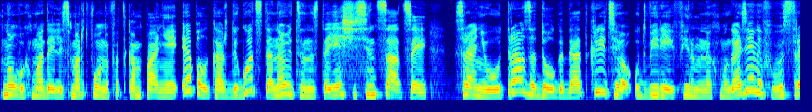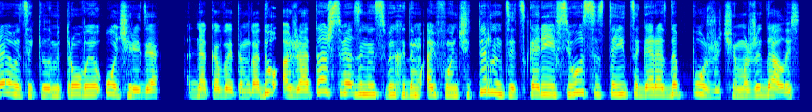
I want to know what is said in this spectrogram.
новых моделей смартфонов от компании Apple каждый год становится настоящей сенсацией. С раннего утра, задолго до открытия, у дверей фирменных магазинов выстраиваются километровые очереди. Однако в этом году ажиотаж, связанный с выходом iPhone 14, скорее всего, состоится гораздо позже, чем ожидалось.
